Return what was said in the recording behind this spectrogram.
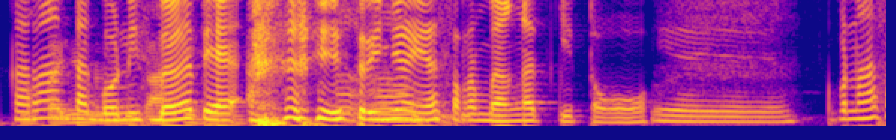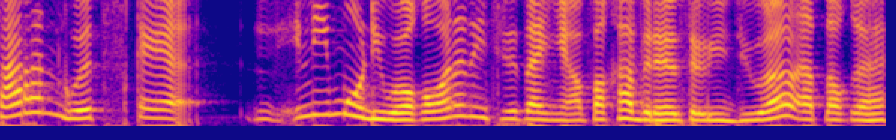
Karena Makanya antagonis banget ya istrinya ya serem banget gitu. Iya iya iya. Penasaran gue terus kayak ini mau dibawa ke mana nih ceritanya? Apakah berhasil dijual ataukah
